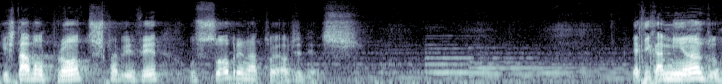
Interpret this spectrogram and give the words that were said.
que estavam prontos para viver o sobrenatural de Deus. E aqui caminhando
